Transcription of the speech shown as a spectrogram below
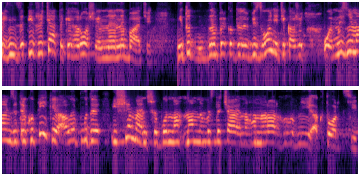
блін, за півжиття таких грошей не, не бачать. І тут, наприклад, тобі дзвонять і кажуть: ой, ми знімаємо за три копійки, але буде іще менше, бо нам, нам не вистачає на гонорар головній акторці.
